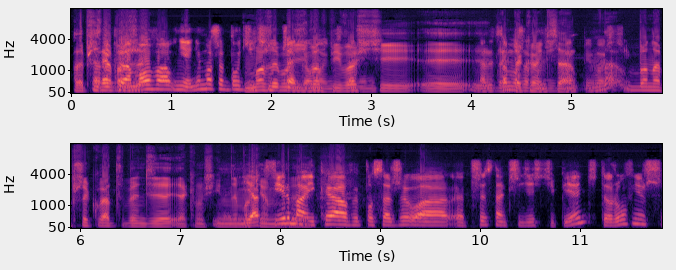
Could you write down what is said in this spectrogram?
ale reklamował, pan, nie, nie może budzić Może niczego, budzić wątpliwości yy, Ale tak może do końca. Wątpliwości? No, bo na przykład będzie jakąś innym Jak firma y, IKEA wyposażyła e, przystań 35, to również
